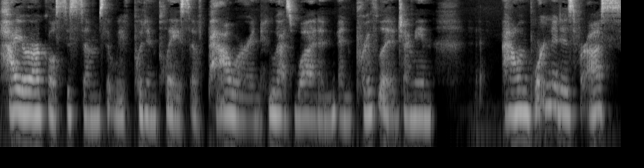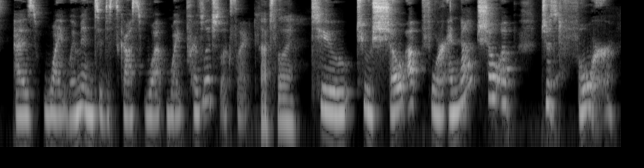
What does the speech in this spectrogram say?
hierarchical systems that we've put in place of power and who has what and, and privilege, I mean, how important it is for us as white women to discuss what white privilege looks like. Absolutely. To to show up for and not show up just for,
